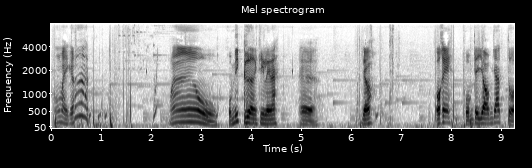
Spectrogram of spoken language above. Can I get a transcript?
โอ้หม่ก็ว้าว ผมนี่เกลือจริงเลยนะ เออ เดี๋ยว โอเค ผมจะยอมยัดตัว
